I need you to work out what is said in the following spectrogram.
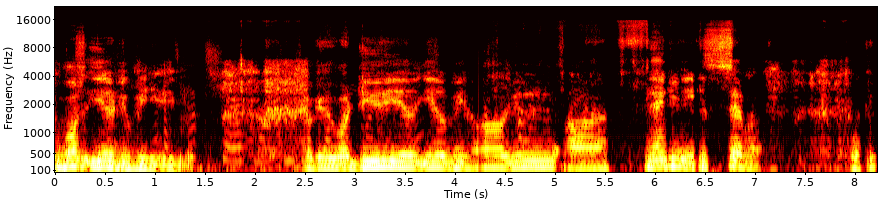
what year do we? Detect Sheriff Martin Okay, what do year, year we are in? Uh, 1987. Okay,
